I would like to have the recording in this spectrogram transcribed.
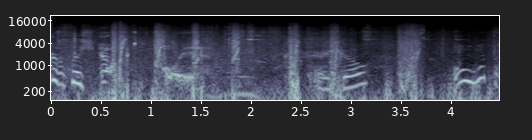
There's a fish. Oh yeah. There you go. Oh, what the?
